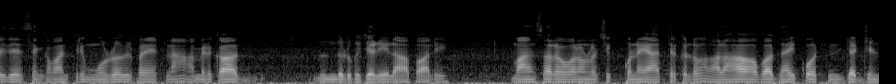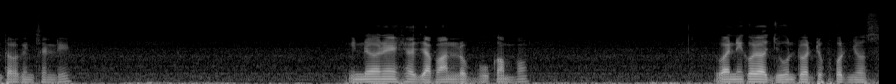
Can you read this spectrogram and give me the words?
విదేశాంగ మంత్రి మూడు రోజుల పర్యటన అమెరికా దుందుడుకు చర్యలు ఆపాలి మానసరోవరంలో చిక్కుకున్న యాత్రికులు అలహాబాద్ హైకోర్టు జడ్జిని తొలగించండి ఇండోనేషియా జపాన్లో భూకంపం ఇవన్నీ కూడా June twenty four news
